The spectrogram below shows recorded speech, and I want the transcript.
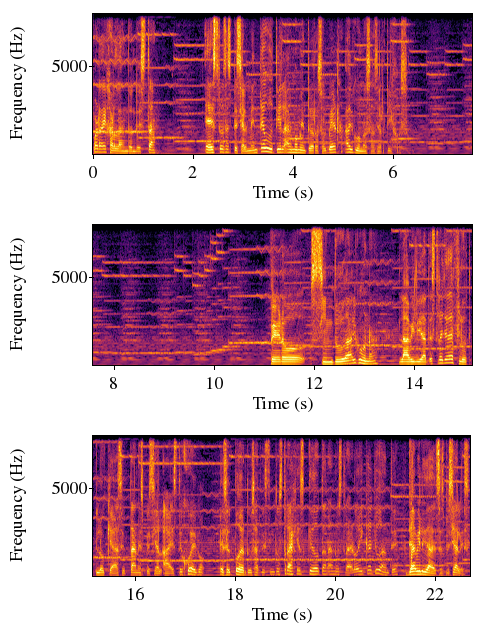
para dejarla en donde está. Esto es especialmente útil al momento de resolver algunos acertijos. Pero sin duda alguna, la habilidad estrella de Flood y lo que hace tan especial a este juego es el poder de usar distintos trajes que dotan a nuestra heroica ayudante de habilidades especiales,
